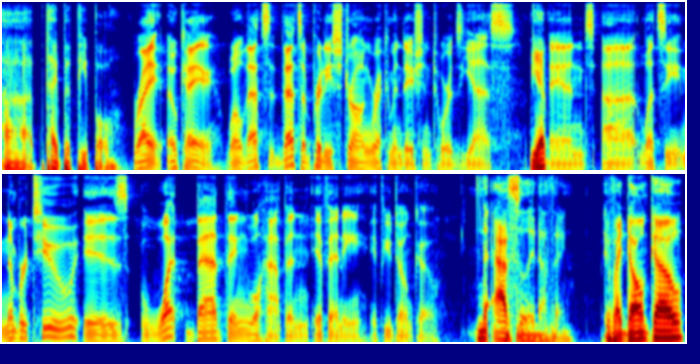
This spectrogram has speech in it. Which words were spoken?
uh, type of people. Right. Okay. Well, that's that's a pretty strong recommendation towards yes. Yep. And uh, let's see. Number two is what bad thing will happen, if any, if you don't go. N- absolutely nothing. If I don't go,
